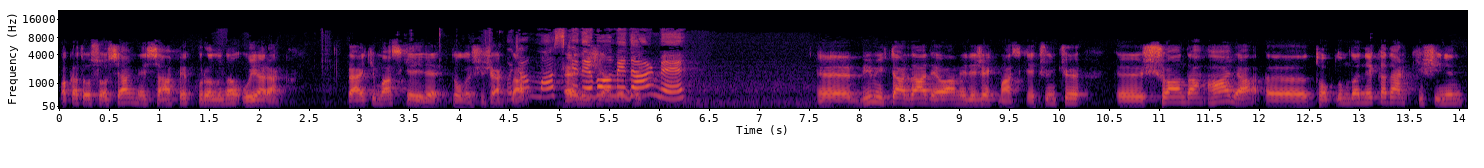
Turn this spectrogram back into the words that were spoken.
Fakat o sosyal mesafe kuralına uyarak belki maskeyle dolaşacaklar. Hocam maske El devam eder mi? Ee, bir miktar daha devam edecek maske. Çünkü e, şu anda hala e, toplumda ne kadar kişinin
